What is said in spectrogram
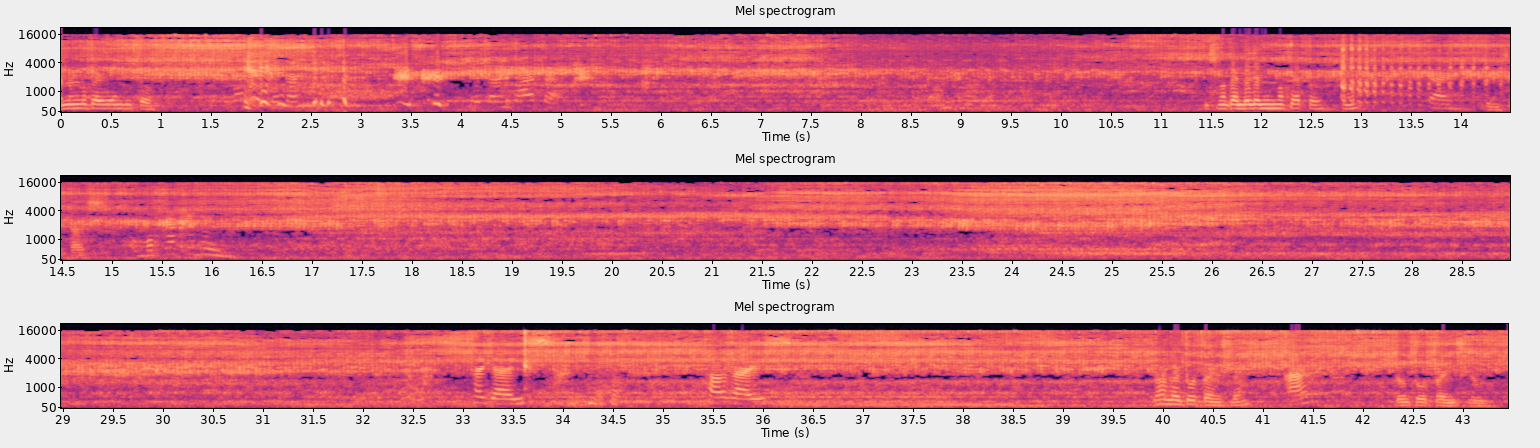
Anong lugar yan dito? Bukan bata. Mas maganda dyan yung makiato. No? Saan? Diyan sa taas. Umakyat ka dun. Hi guys. Hi guys. Hanggang two times lang. Ah? Hanggang two times lang.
